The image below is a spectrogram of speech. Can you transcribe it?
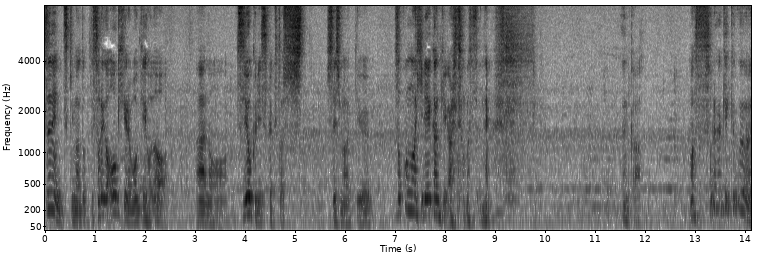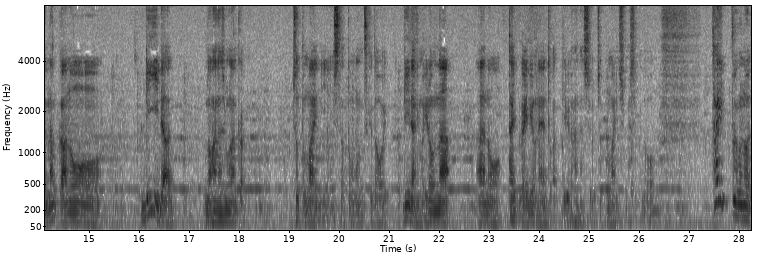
常につきまとってそれが大きければ大きいほどあの強くリスペクトしてしまうっていうそこの比例関係があると思うんですよね。なんかまあそれが結局なんかあのリーダーの話もなんかちょっと前にしたと思うんですけどリーダーにもいろんなあのタイプがいるよねとかっていう話をちょっと前にしましたけどタイプの違う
